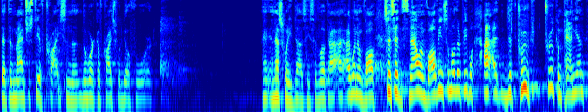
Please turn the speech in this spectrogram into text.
that the majesty of Christ and the, the work of Christ would go forward. And that's what he does. He said, look, I, I want to involve, since it's now involving some other people, I, I, the true, true companion,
